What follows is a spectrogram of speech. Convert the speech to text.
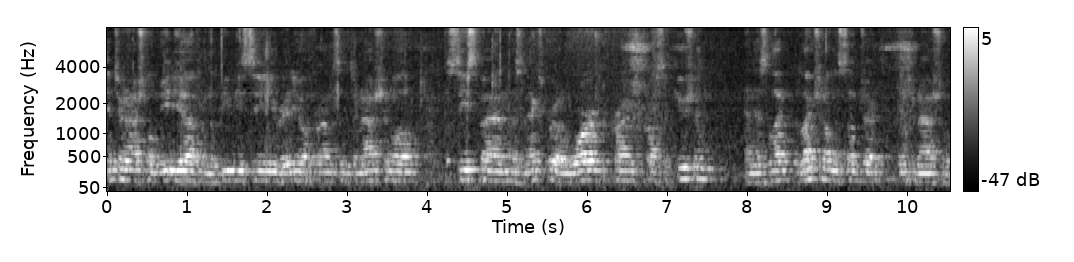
international media from the BBC, Radio France International, C-SPAN as an expert on war crimes prosecution and has le lectured on the subject internationally.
